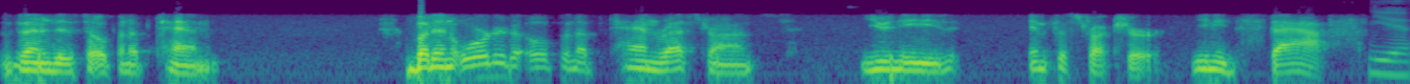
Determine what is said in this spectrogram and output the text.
than it is to open up 10. But in order to open up 10 restaurants, you need infrastructure, you need staff. Yeah.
